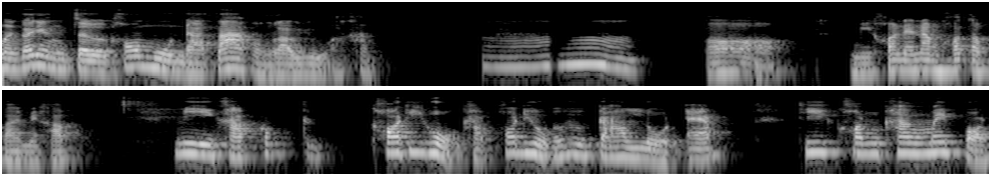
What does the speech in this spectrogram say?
มันก็ยังเจอข้อมูลดาต้าของเราอยู่อะครับอืมก็มีข้อแนะนำข้อต่อไปไหมครับ? มีครับก็ข้อที่ 6 ครับ ข้อที่ 6 ก็คือการโหลดแอป ที่ค่อนข้างไม่ปลอด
